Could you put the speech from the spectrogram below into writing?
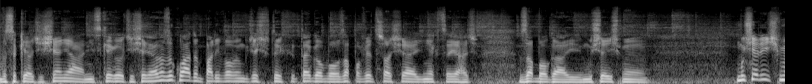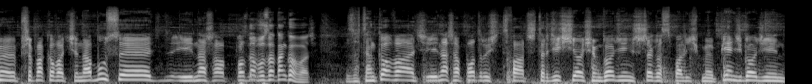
wysokiego ciśnienia, niskiego ciśnienia, no z układem paliwowym gdzieś w tych tego, bo zapowietrza się i nie chce jechać za Boga i musieliśmy Musieliśmy przepakować się na busy i nasza podróż, Znowu zatankować. zatankować i nasza podróż trwa 48 godzin, z czego spaliśmy 5 godzin.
